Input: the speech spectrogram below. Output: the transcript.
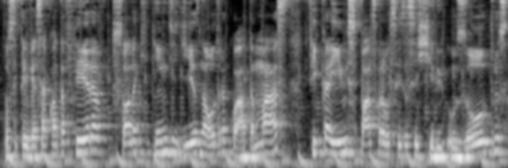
Então você teve essa quarta-feira, só daqui 15 dias na outra quarta. Mas fica aí o espaço para vocês assistirem os outros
